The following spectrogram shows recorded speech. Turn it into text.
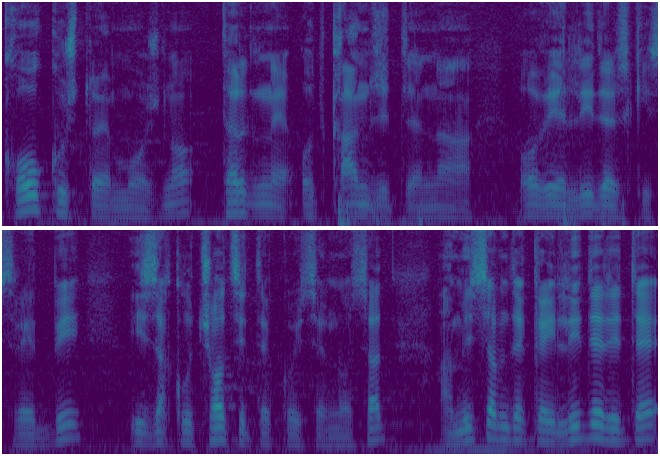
колку што е можно тргне од канџите на овие лидерски средби и заклучоците кои се носат, а мислам дека и лидерите,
